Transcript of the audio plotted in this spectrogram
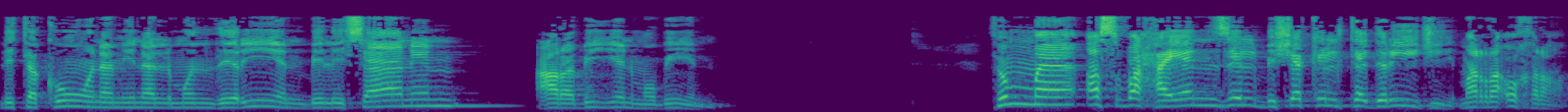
لتكون من المنذرين بلسان عربي مبين. ثم أصبح ينزل بشكل تدريجي مرة أخرى.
